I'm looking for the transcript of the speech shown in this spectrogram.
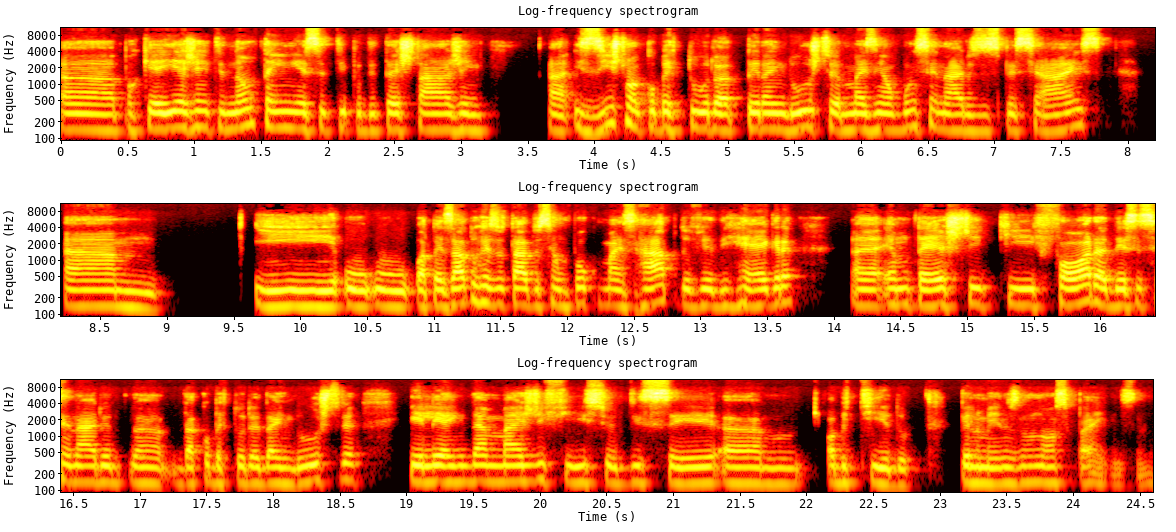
uh, porque aí a gente não tem esse tipo de testagem. Uh, existe uma cobertura pela indústria, mas em alguns cenários especiais. E o, o, apesar do resultado ser um pouco mais rápido, via de regra, é um teste que, fora desse cenário da, da, cobertura da indústria, ele é ainda mais difícil de ser um, obtido, pelo menos no nosso país. Né?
